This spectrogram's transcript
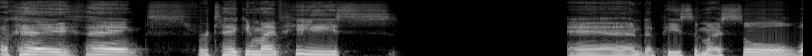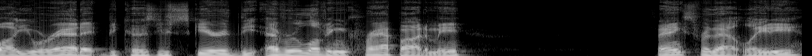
Okay, thanks for taking my piece and a piece of my soul while you were at it because you scared the ever loving crap out of me. Thanks for that, lady.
